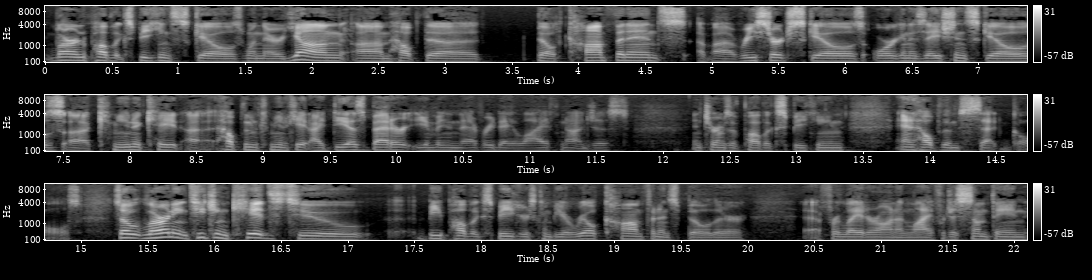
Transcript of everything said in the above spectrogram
learn public speaking skills when they're young um, help the build confidence, uh, research skills, organization skills, uh, communicate, uh, help them communicate ideas better, even in everyday life, not just in terms of public speaking, and help them set goals. So, learning, teaching kids to be public speakers can be a real confidence builder uh, for later on in life, which is something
